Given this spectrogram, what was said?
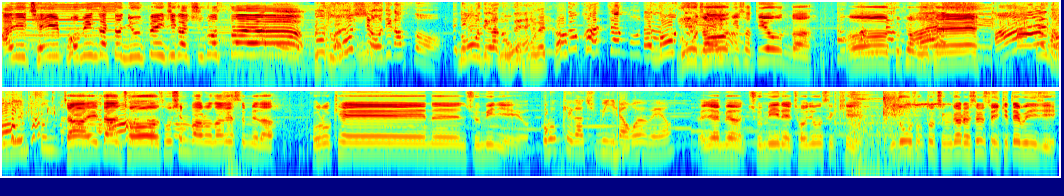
아니 제일 범인 같던 윤뺑지가 죽었어요! 너 노호 씨 어디 갔어? 너 어디가 너무 보낼까? 너 관장 못. 나 너무 노 저기서 뛰어온다. 어 투표 못해. 아, 너무 자 일단 저 소신 발언하겠습니다. 고로케는 주민이에요. 고로케가 주민이라고요? 왜요? 왜냐면 주민의 전용 스킬 이동 속도 증가를 쓸 수 있기 때문이지.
